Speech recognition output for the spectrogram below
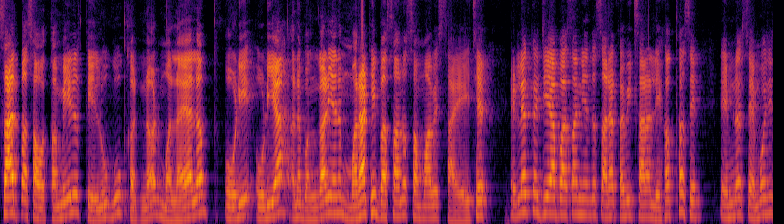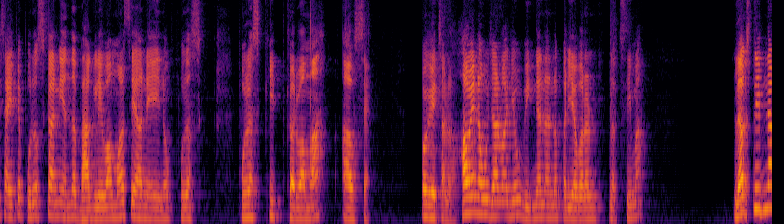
સાત ભાષાઓ, તમિલ, તેલુગુ, કન્નડ, મલયાલમ ઓડિયા અને બંગાળી અને મરાઠી ભાષાનો સમાવેશ થાય છે. એટલે કે જે આ ભાષાની અંદર સારા કવિ, સારા લેખક થશે એમને સેમોજી સાહિત્ય પુરસ્કારની અંદર ભાગ લેવા મળશે અને એનો પુરસ્, પુરસ્કૃત કરવામાં આવશે. ઓકે, ચાલો. હવે નવું જાણવા જેવું વિજ્ઞાન અને પર્યાવરણ લક્ષીમાં. લક્ષદ્વીપના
